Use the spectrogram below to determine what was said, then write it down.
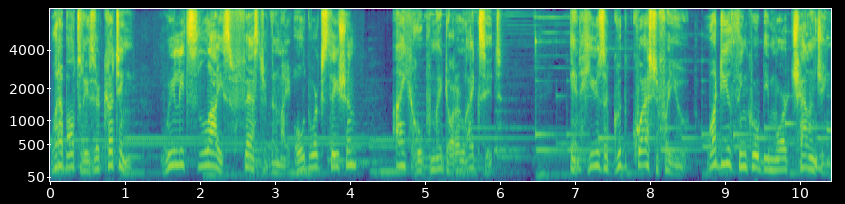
What about laser cutting? Will it slice faster than my old workstation? I hope my daughter likes it. And here's a good question for you. What do you think will be more challenging?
